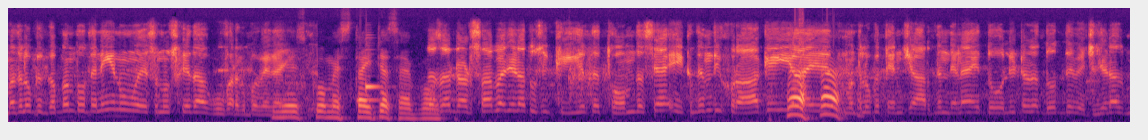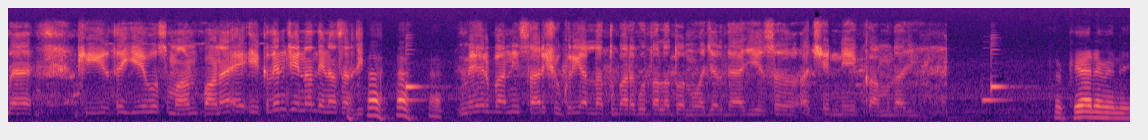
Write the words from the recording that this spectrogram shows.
ਮਤਲਬ ਕਿ ਗੱਬਨ ਤੋਂ ਤੇ ਨਹੀਂ ਇਹਨੂੰ ਇਸ ਨੁਸਖੇ ਦਾ ਕੋਈ ਫਰਕ ਪਵੇਗਾ ਜੀ ਇਸ ਕੋ ਮੈਸਟਾਈਟਸ ਹੈ ਬਹੁਤ ਸਰ ਡਾਕਟਰ ਸਾਹਿਬ ਹੈ ਜਿਹੜਾ ਤੁਸੀਂ ਖੀਰ ਤੇ ਥੋਮ ਦੱਸਿਆ ਇੱਕ ਦਿਨ ਦੀ ਖੁਰਾਕ ਹੈ ਜਾਂ ਇਹ ਮਤਲਬ ਕਿ 3-4 ਦਿਨ ਦੇਣਾ ਇਹ 2 ਲੀਟਰ ਦੁੱਧ ਦੇ ਵਿੱਚ ਜਿਹੜਾ ਮੈਂ ਖੀਰ ਤੇ ਇਹ ਉਹ ਸਮਾਨ ਪਾਣਾ ਇਹ ਇੱਕ ਦਿਨ ਚ ਇਹਨਾਂ ਦੇਣਾ ਸਰ ਜੀ ਮਿਹਰਬਾਨੀ ਸਰ ਸ਼ੁਕਰੀਆ ਅੱਲਾਹ ਤਬਾਰਕ ਤਾਲਾ ਤੁਹਾਨੂੰ ਅਜਰ ਦੇ ਜੀ ਇਸ ਅੱਛੇ ਨੇਕ ਕੰਮ ਦਾ ਜੀ तो क्या रहे मैंने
